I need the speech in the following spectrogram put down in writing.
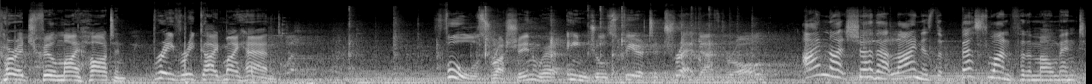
Courage fill my heart and bravery guide my hand. Fools rush in where angels fear to tread, after all. I'm not sure that line is the best one for the moment.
